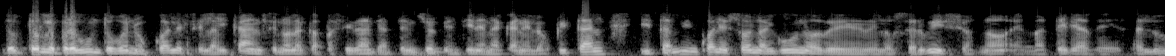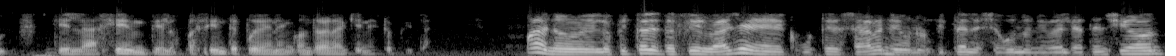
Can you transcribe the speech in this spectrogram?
Doctor, le pregunto, bueno, ¿cuál es el alcance, no la capacidad de atención que tienen acá en el hospital y también cuáles son algunos de, los servicios, ¿no? En materia de salud que la gente, los pacientes pueden encontrar aquí en este hospital. Bueno, el hospital de Tafí Valle, como ustedes saben, es un hospital de segundo nivel de atención,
